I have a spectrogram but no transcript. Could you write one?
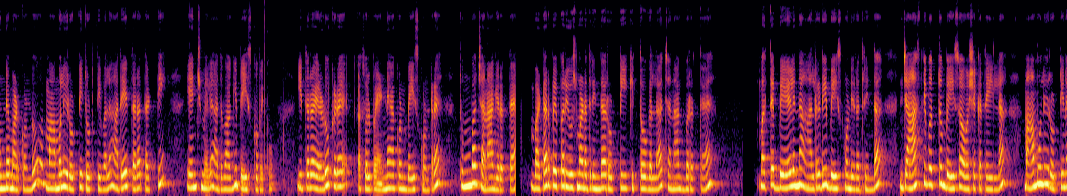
ಉಂಡೆ ಮಾಡಿಕೊಂಡು ಮಾಮೂಲಿ ರೊಟ್ಟಿ ತೊಡ್ತೀವಲ್ಲ ಅದೇ ಥರ ತಟ್ಟಿ ಹೆಂಚ್ ಮೇಲೆ ಹದವಾಗಿ ಬೇಯಿಸ್ಕೋಬೇಕು. ಈ ಥರ ಎರಡೂ ಕಡೆ ಸ್ವಲ್ಪ ಎಣ್ಣೆ ಹಾಕ್ಕೊಂಡು ಬೇಯಿಸ್ಕೊಂಡ್ರೆ ತುಂಬ ಚೆನ್ನಾಗಿರುತ್ತೆ. ಬಟರ್ ಪೇಪರ್ ಯೂಸ್ ಮಾಡೋದ್ರಿಂದ ರೊಟ್ಟಿ ಕಿತ್ತೋಗಲ್ಲ, ಚೆನ್ನಾಗಿ ಬರುತ್ತೆ. ಮತ್ತು ಬೇಳೆನ ಆಲ್ರೆಡಿ ಬೇಯಿಸ್ಕೊಂಡಿರೋದ್ರಿಂದ ಜಾಸ್ತಿ ಹೊತ್ತು ಬೇಯಿಸೋ ಅವಶ್ಯಕತೆ ಇಲ್ಲ. ಮಾಮೂಲಿ ರೊಟ್ಟಿನ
